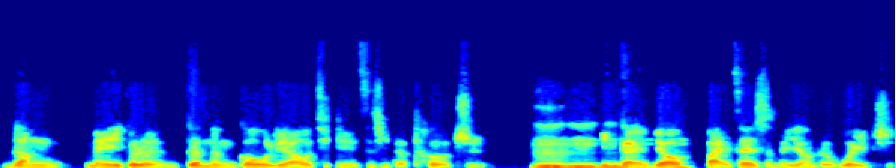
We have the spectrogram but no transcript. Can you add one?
让。每一个人更能够了解自己的特质，嗯嗯，应该要摆在什么样的位置，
